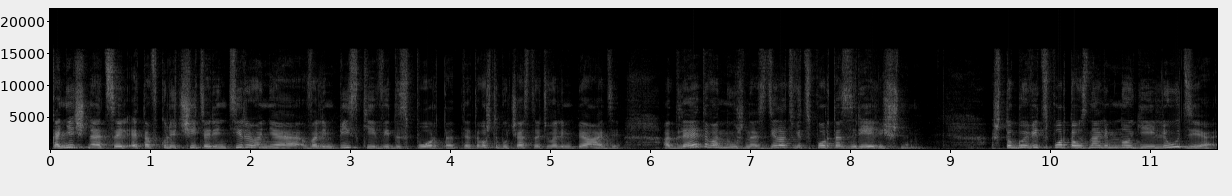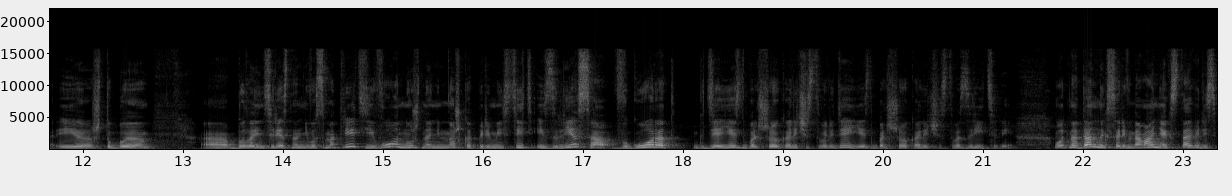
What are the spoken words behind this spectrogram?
конечная цель – это включить ориентирование в олимпийские виды спорта, для того, чтобы участвовать в Олимпиаде. А для этого нужно сделать вид спорта зрелищным. Чтобы вид спорта узнали многие люди, и чтобы было интересно на него смотреть, его нужно немножко переместить из леса в город, где есть большое количество людей, есть большое количество зрителей. Вот на данных соревнованиях ставились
